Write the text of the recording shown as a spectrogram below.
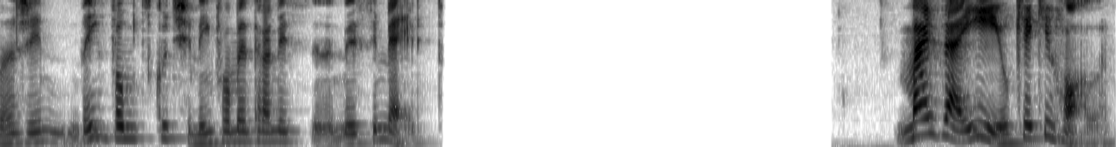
A gente nem vamos discutir, nem vamos entrar nesse, nesse mérito. Mas aí, o que que rola?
